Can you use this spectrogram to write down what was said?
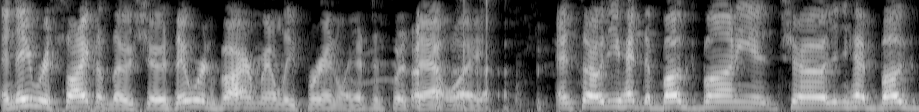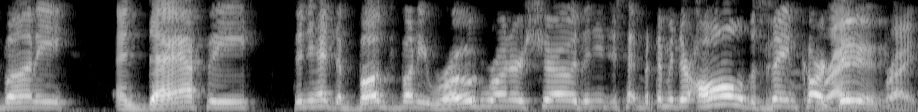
and they recycled those shows. They were environmentally friendly. Let's just put it that way. And so you had the Bugs Bunny and show, then you had Bugs Bunny and Daffy. Then you had the Bugs Bunny Roadrunner show. Then you just had, but I mean, they're all the same cartoon. Right, right.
